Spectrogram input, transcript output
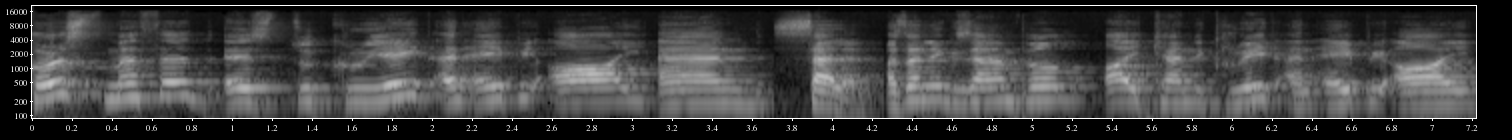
first method is to create an API and sell it. As an example, I can create an API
